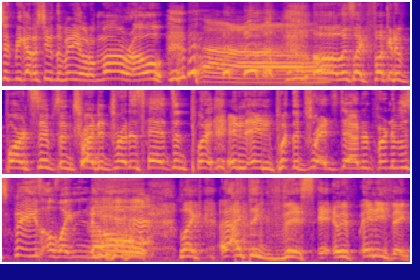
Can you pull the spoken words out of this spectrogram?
shit, we gotta shoot the video tomorrow. Oh, it looks like fucking if Bart Simpson tried to dread his heads and put and, and put the dreads down in front of his face. I was like, no. like, I think this, if anything,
